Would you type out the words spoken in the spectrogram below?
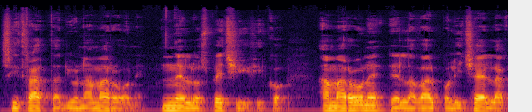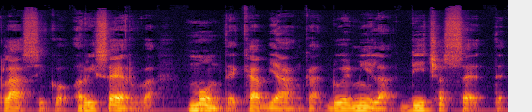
si tratta di un amarone, nello specifico amarone della Valpolicella classico riserva Monte Cabianca 2017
